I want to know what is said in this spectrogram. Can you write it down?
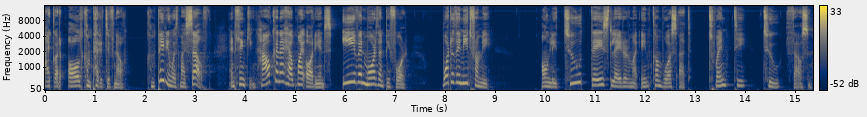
I got all competitive now, competing with myself and thinking, how can I help my audience even more than before? What do they need from me? Only two days later, my income was at 22,000.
